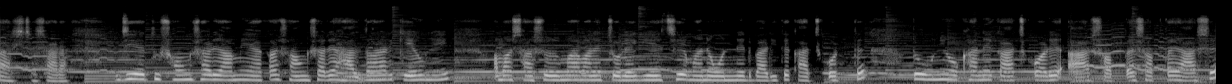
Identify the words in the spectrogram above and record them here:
কাজটা সারা। যেহেতু সংসারে আমি একা, সংসারে হাল ধরার কেউ নেই, আমার শাশুড়ি মা মানে চলে গিয়েছে মানে অন্যের বাড়িতে কাজ করতে। তো উনি ওখানে কাজ করে আর সপ্তাহে সপ্তাহে আসে,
